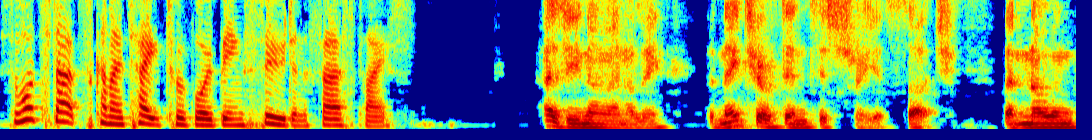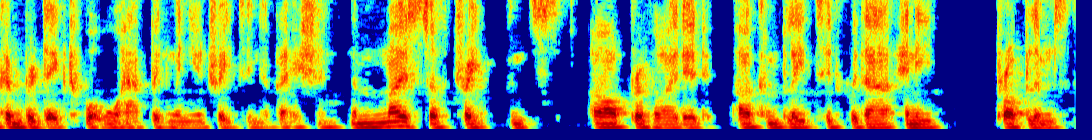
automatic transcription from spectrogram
So, what steps can I take to avoid being sued in the first place? As you know, Annalie, the nature of dentistry is such that no one can predict what will happen when you're treating a patient. The most of treatments are provided, are completed without any problems.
